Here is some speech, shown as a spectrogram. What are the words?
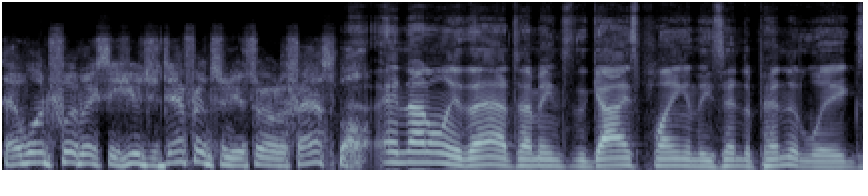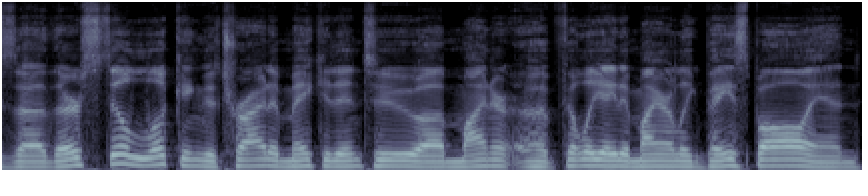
That one foot makes a huge difference when you're throwing a fastball. And not only that, I mean, the guys playing in these independent leagues, uh, they're still looking to try to make it into uh, minor uh, affiliated minor league baseball and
